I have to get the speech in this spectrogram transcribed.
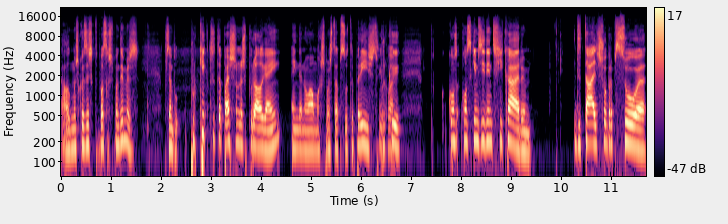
Há algumas coisas que te posso responder, mas, por exemplo, porquê que tu te apaixonas por alguém? Ainda não há uma resposta absoluta para isto. Sim, porque claro. conseguimos identificar detalhes sobre a pessoa,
